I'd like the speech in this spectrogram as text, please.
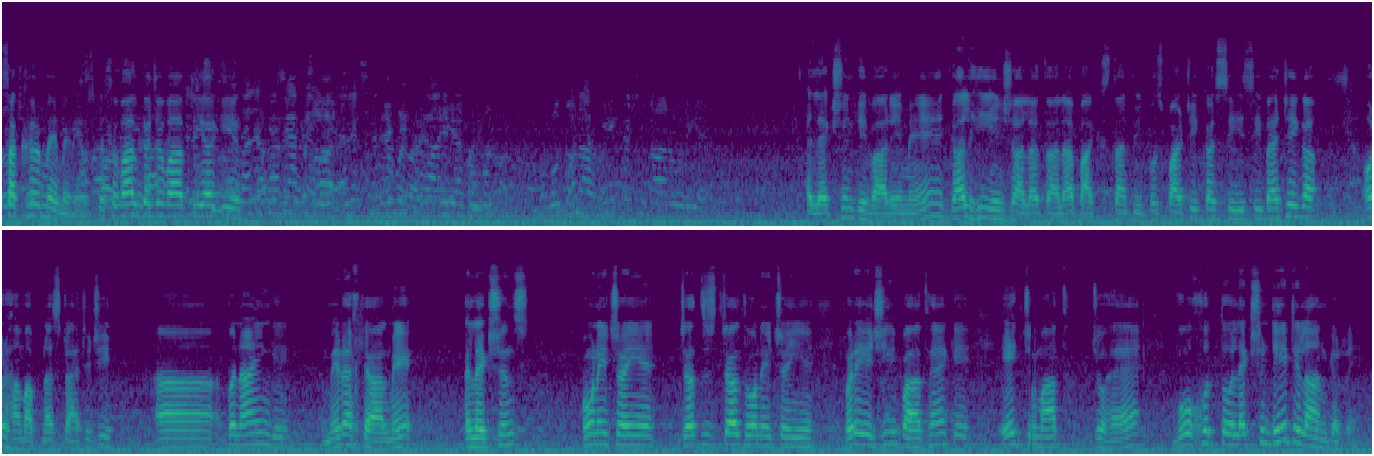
सखर में मैंने उसका सवाल का जवाब दिया गया। इलेक्शन को बारे में कल ही इन ताला पाकिस्तान पीपल्स पार्टी का सी बैठेगा और हम अपना स्ट्रैटेजी बनाएँगे। मेरा ख्याल में इलेक्शंस होने चाहिए, जल्द से जल्द होने चाहिए। बड़े अजीब बात है कि एक जमात जो है, वो ख़ुद तो इलेक्शन डेट ऐलान कर रहे हैं।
